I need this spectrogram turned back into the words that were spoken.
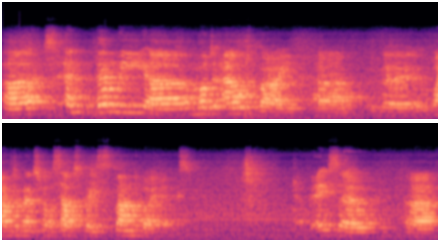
Uh, and then we uh, mod out by uh, the one-dimensional subspace spanned by x. Okay, so uh,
